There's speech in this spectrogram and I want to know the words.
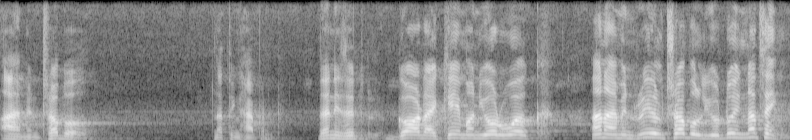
I am in trouble. Nothing happened. Then he said, God, I came on your work and I'm in real trouble, you're doing nothing.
